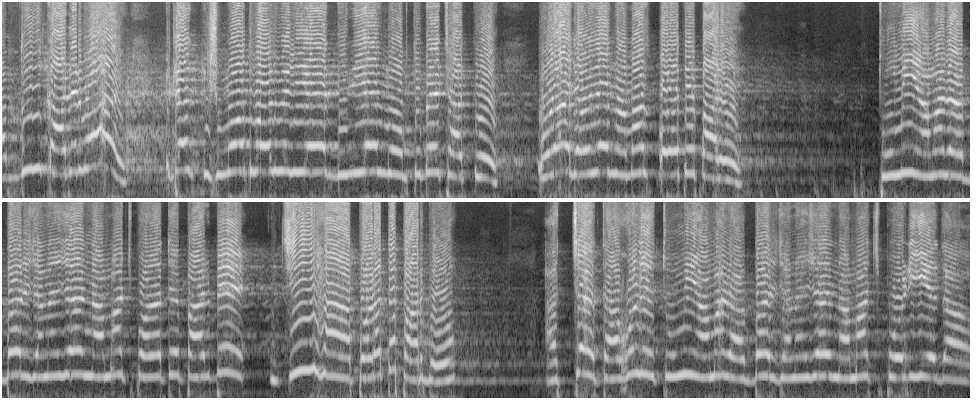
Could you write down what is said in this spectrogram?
আব্দুল কাদের ভাই। এটা কিসমত ওয়ালবেলিয়ার দুনিয়ার মক্তবের ছাত্র। ওরা জানাজার নামাজ পড়াতে পারে। তুমি আমার আব্বার জানাজার নামাজ পড়াতে পারবে? জি হ্যাঁ পড়াতে পারব। আচ্ছা তাহলে তুমি আমার আব্বার জানাজার নামাজ পড়িয়ে দাও।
